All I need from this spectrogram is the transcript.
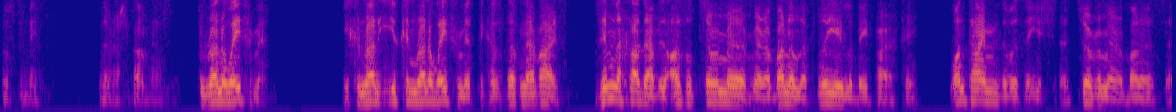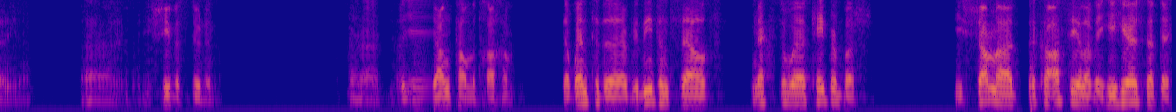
supposed to be. The Rashbam has. To run away from it. You can run you can run away from it because it doesn't have eyes. One time there was a tzurva merabana, a uh, yeshiva student, or a, a young Talmud Chacham, that went to the relieve himself next to a caper bush. He shamad the kaasi of it. He hears that the,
